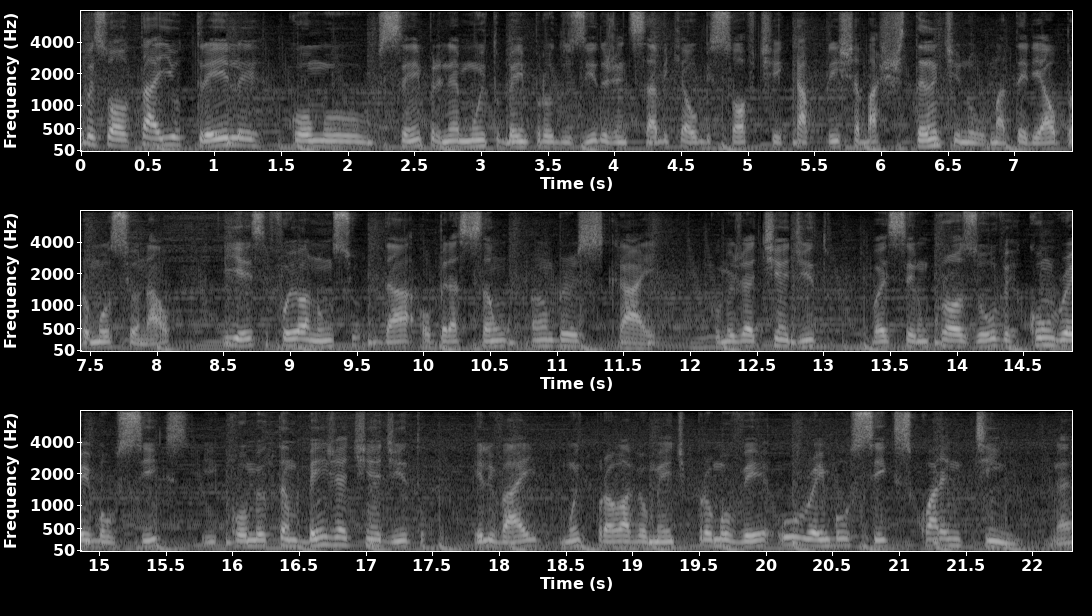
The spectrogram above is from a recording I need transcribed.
Então pessoal, tá aí o trailer, como sempre, né, muito bem produzido, a gente sabe que a Ubisoft capricha bastante no material promocional e esse foi o anúncio da Operação Amber Sky. Como eu já tinha dito, vai ser um crossover com Rainbow Six e como eu também já tinha dito, ele vai muito provavelmente promover o Rainbow Six Quarantine, né?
